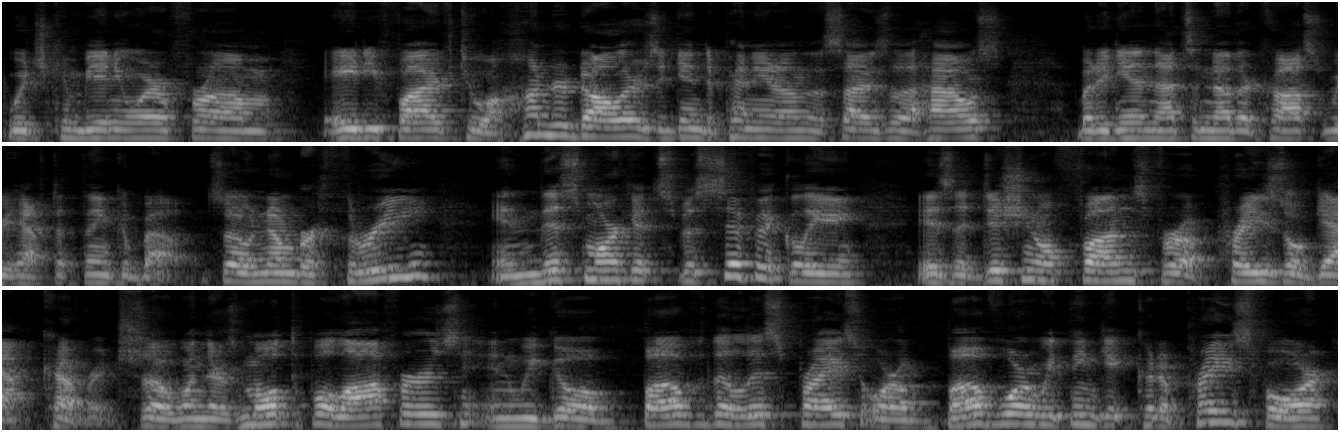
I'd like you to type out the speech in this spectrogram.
which can be anywhere from 85 to $100, again, depending on the size of the house. But again, that's another cost we have to think about. So number three, in this market specifically, is additional funds for appraisal gap coverage. So when there's multiple offers and we go above the list price or above where we think it could appraise for,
